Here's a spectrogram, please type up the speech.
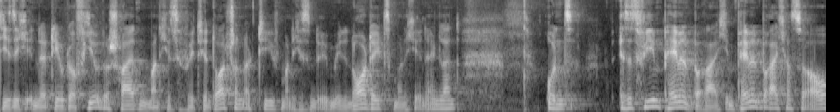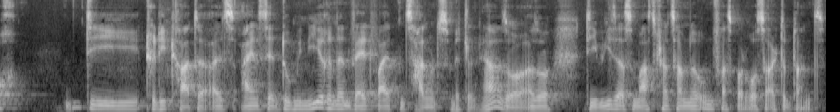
die sich in der Geografie unterscheiden. Manche sind vielleicht hier in Deutschland aktiv, manche sind eben in den Nordics, manche in England. Und es ist wie im Payment-Bereich. Im Payment-Bereich hast du auch die Kreditkarte als eines der dominierenden weltweiten Zahlungsmittel. Ja, also, also die Visas und Mastercards haben eine unfassbar große Akzeptanz.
